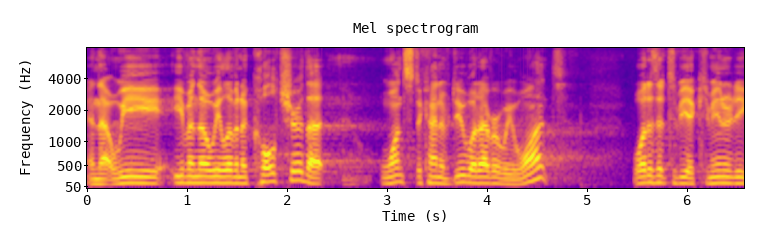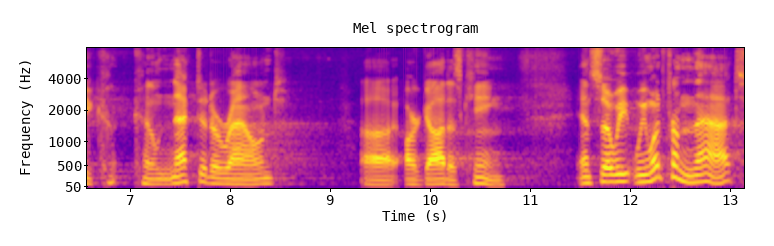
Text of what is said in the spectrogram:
And that we, even though we live in a culture that wants to kind of do whatever we want, what is it to be a community connected around uh, our God as King. And so we, we went from that,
